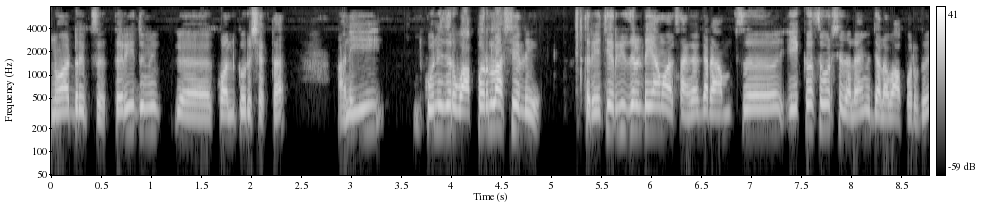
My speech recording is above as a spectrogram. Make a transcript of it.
नोआ ड्रिपचं तरी तुम्ही कॉल करू शकता. आणि कोणी जर वापरलं असेल तर याचे रिझल्टही आम्हाला सांगा. कारण आमचं एकच वर्ष झालं आम्ही त्याला वापरतोय.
